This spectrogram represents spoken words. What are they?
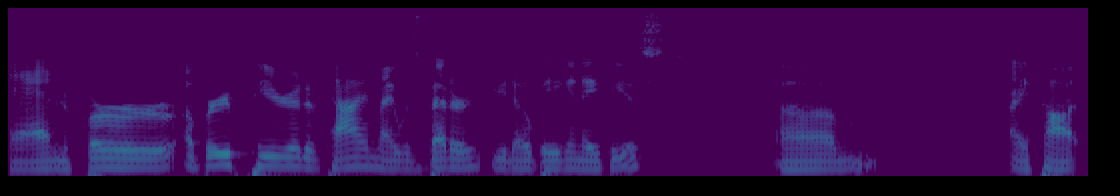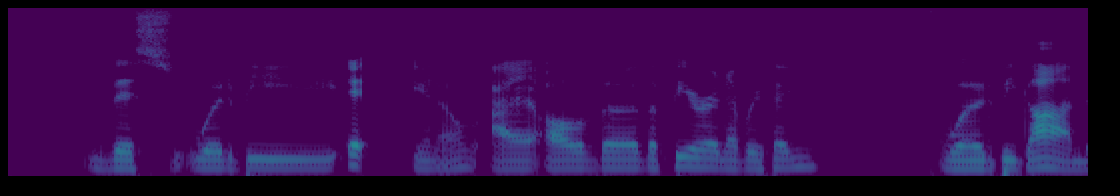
And for a brief period of time, I was better, you know, being an atheist. Um, I thought this would be it, you know. I all of the the fear and everything would be gone,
